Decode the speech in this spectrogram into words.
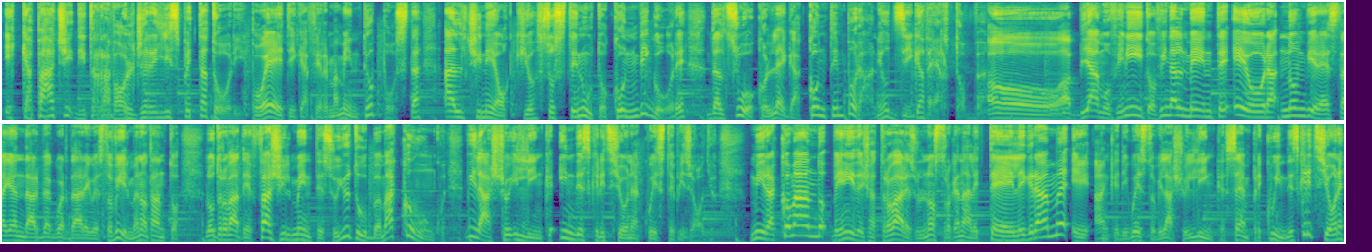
e capaci di travolgere gli spettatori. Poetica fermamente opposta al cineocchio sostenuto con vigore dal suo collega contemporaneo Ziga Vertov. Oh, abbiamo finito finalmente e ora non vi resta che andarvi a guardare questo film, no? Tanto lo trovate facilmente su YouTube, ma comunque vi lascio il link in descrizione a questo episodio. Mi raccomando, veniteci a trovare sul nostro canale Telegram e anche di questo vi lascio il link sempre qui in descrizione,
